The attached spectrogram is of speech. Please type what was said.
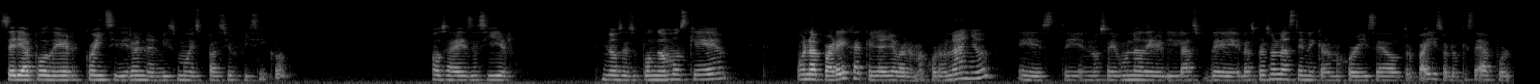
sería poder coincidir en el mismo espacio físico. O sea, es decir, no sé, supongamos que una pareja que ya lleva a lo mejor un año, este, no sé, una de las, de las personas tiene que a lo mejor irse a otro país o lo que sea por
